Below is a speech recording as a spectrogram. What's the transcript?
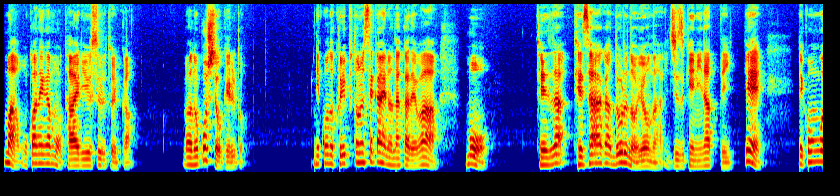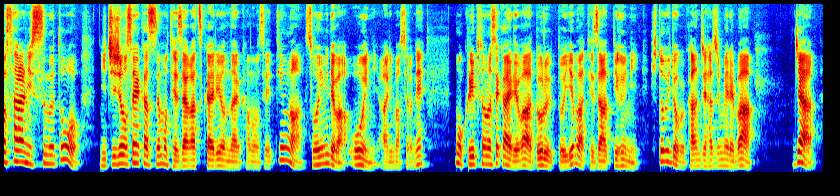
まあお金がもう滞留するというか、まあ、残しておけると。でこのクリプトの世界の中ではもうテザテザーがドルのような位置づけになっていってで今後さらに進むと日常生活でもテザーが使えるようになる可能性っていうのはそういう意味では大いにありますよね。もうクリプトの世界ではドルといえばテザーっていうふうに人々が感じ始めればじゃあ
